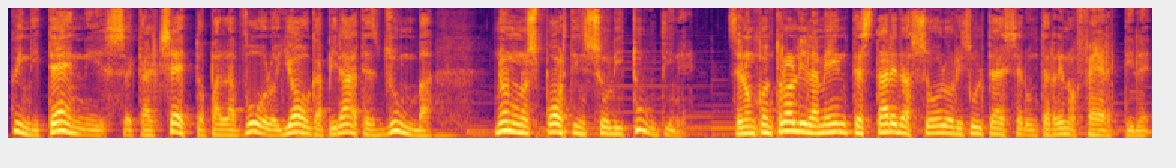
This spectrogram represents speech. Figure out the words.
quindi tennis, calcetto, pallavolo, yoga, pilates, zumba, non uno sport in solitudine. Se non controlli la mente, stare da solo risulta essere un terreno fertile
